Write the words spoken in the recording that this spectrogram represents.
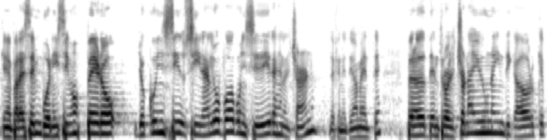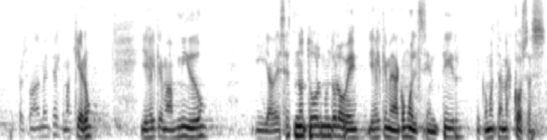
que me parecen buenísimos, pero yo coincido, si en algo puedo coincidir es en el churn, definitivamente, pero dentro del churn hay un indicador que personalmente es el que más quiero, y es el que más mido y a veces no todo el mundo lo ve y es el que me da como el sentir de cómo están las cosas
